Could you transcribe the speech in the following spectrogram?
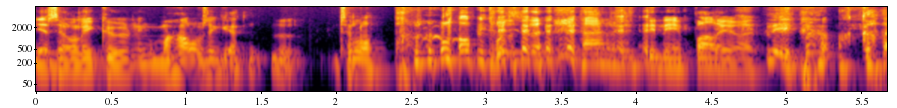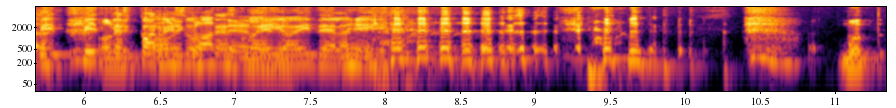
Ja se oli kyllä, niin kuin mä halusinkin, että se loppu, loppu se ärsytti niin paljon. Että Niin. Pit- pitkässä parisuhteessa, kun ei ole itsellä, niin- Mutta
